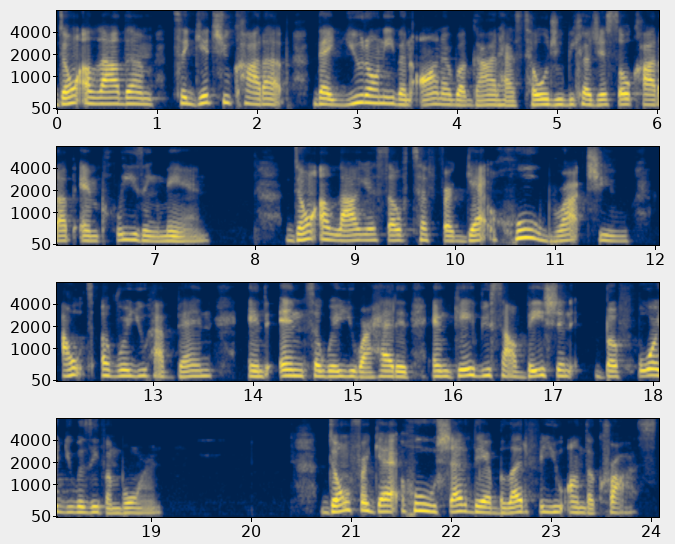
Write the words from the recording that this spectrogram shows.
Don't allow them to get you caught up that you don't even honor what God has told you because you're so caught up in pleasing man. Don't allow yourself to forget who brought you out of where you have been and into where you are headed and gave you salvation before you was even born. Don't forget who shed their blood for you on the cross.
